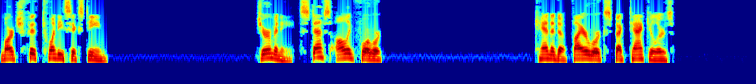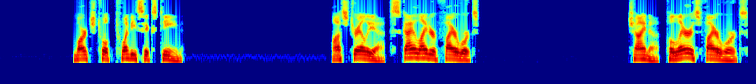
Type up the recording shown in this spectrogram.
March 5, 2016 Germany, Steffes Oligfeuerwerk Canada, Fireworks Spectaculars. March 12, 2016 Australia, Skylighter Fireworks. China, Polaris Fireworks.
